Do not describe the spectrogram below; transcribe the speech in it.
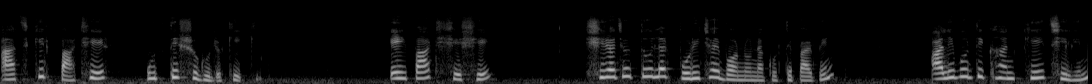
আজকের পাঠের উদ্দেশ্যগুলো কী কী। এই পাঠ শেষে সিরাজউদ্দৌলার পরিচয় বর্ণনা করতে পারবেন। আলিবর্দী খান কে ছিলেন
